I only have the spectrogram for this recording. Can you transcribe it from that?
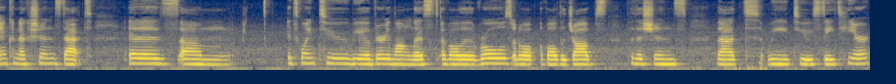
and connections that it is um, it's going to be a very long list of all the roles of all, of all the jobs positions that we need to state here.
